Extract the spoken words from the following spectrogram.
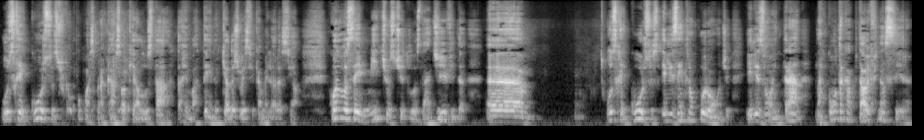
os recursos. Fica um pouco mais para cá, só que a luz está tá rebatendo aqui, ó, deixa eu ver se fica melhor assim. Ó. Quando você emite os títulos da dívida, é, os recursos, eles entram por onde? Eles vão entrar na conta capital e financeira.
